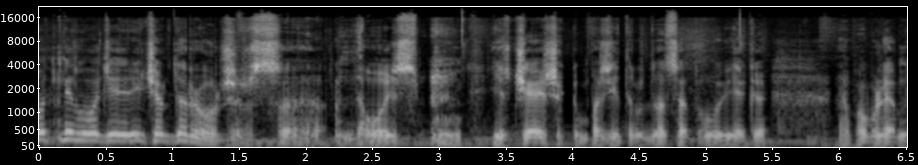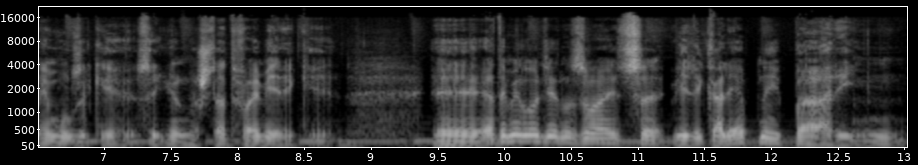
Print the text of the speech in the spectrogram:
вот мелодия Ричарда Роджерса, одного из ярчайших композиторов 20 века популярной музыки Соединенных Штатов Америки. Э, эта мелодия называется «Великолепный парень».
